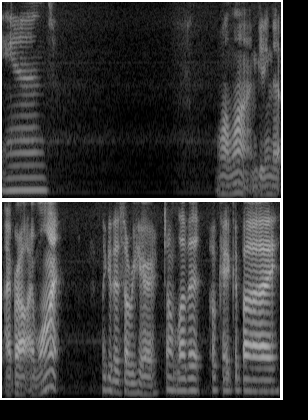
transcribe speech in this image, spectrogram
And voila, I'm getting the eyebrow I want. Look at this over here. Don't love it. Okay, goodbye.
